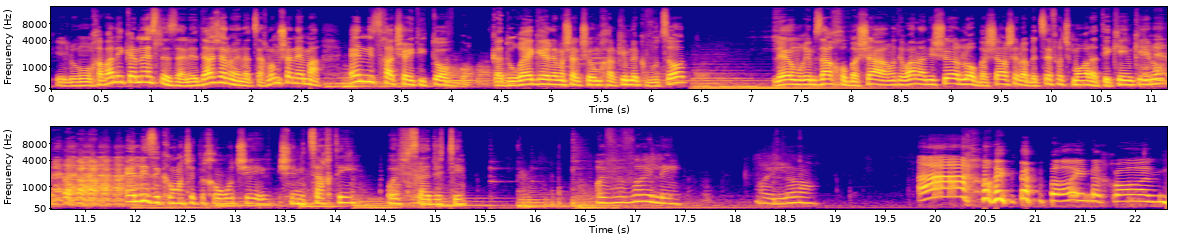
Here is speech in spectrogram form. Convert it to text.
כאילו, חבל להיכנס לזה, אני יודע שאני לא אנצח, לא משנה מה. אין משחק שהייתי טוב בו. כדורגל, למשל, כשהיו מחלקים לקבוצות, לי אומרים זרחו בשער, אמרתי, וואלה, אני שוער, לא, בשער של הבית ספר תשמור על התיקים, כאילו. אין לי זיכרון של תחרות ש... שניצחתי או הפסדתי. אוי ואבוי לי. אוי, לא. אה, אוי ואבוי, נכון.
